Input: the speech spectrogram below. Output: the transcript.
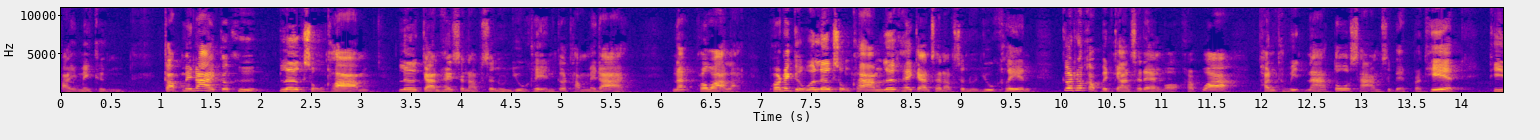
ไปไม่ถึง กลับไม่ได้ก็คือเลิกสงคราม เลิกการให้สนับสนุนยูเครนก็ทำไม่ได้ นะเพราะว่าอะไร เพราะถ้าเกิดว่าเลิกสงครามเลิกให้การสนับสนุนยูเครน ก็เท่ากับเป็นการแสดงออกครับว่าพันธมิตรนาโต31 ประเทศ ที่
